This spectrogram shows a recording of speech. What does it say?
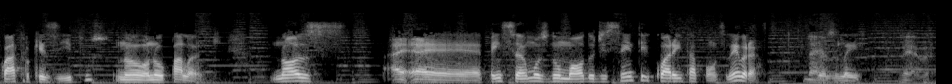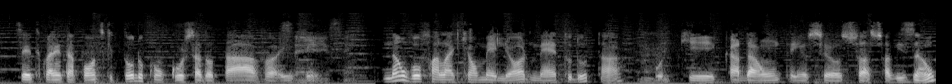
quatro quesitos no, no palanque. Nós é, é pensamos no modo de 140 pontos, lembra? Lembra. 140 pontos que todo concurso adotava, enfim. Sim, sim. Não vou falar que é o melhor método, tá? Uhum. Porque cada um tem o seu sua, sua visão.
